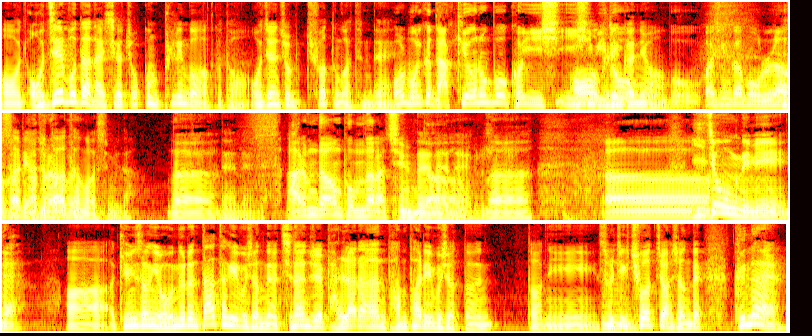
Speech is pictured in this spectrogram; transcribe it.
어, 어제보다 날씨가 조금 풀린 것 같고 더. 어제는 좀 추웠던 것 같은데. 오늘 보니까 낮 기온은 뭐 거의 20, 어, 22도 그러니까요. 뭐까지인가 뭐 햇살이 아주. 따뜻한 것 같습니다. 네. 네, 네. 아름다운 봄날 아침입니다. 네네네, 그렇습니다. 네. 아, 이정옥 님이 네. 아, 김성님 오늘은 따뜻하게 입으셨네요. 지난주에 발랄한 반팔 입으셨더니 솔직히 음. 추웠죠 하셨는데 그날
